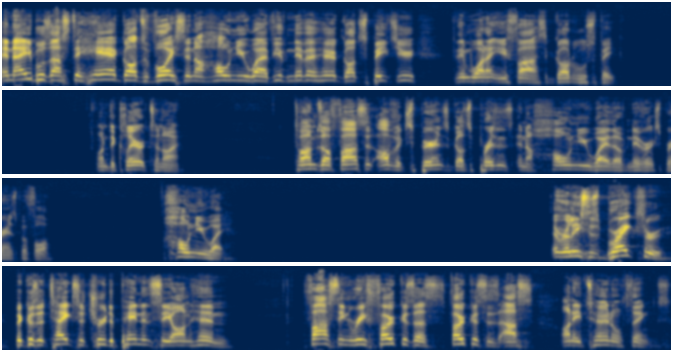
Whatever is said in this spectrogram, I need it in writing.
enables us to hear God's voice in a whole new way. If you've never heard God speak to you, then why don't you fast? God will speak. I want to declare it tonight. Times I've fasted, I've experienced God's presence in a whole new way that I've never experienced before. A whole new way. It releases breakthrough because it takes a true dependency on Him Fasting refocuses us, focuses us on eternal things,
